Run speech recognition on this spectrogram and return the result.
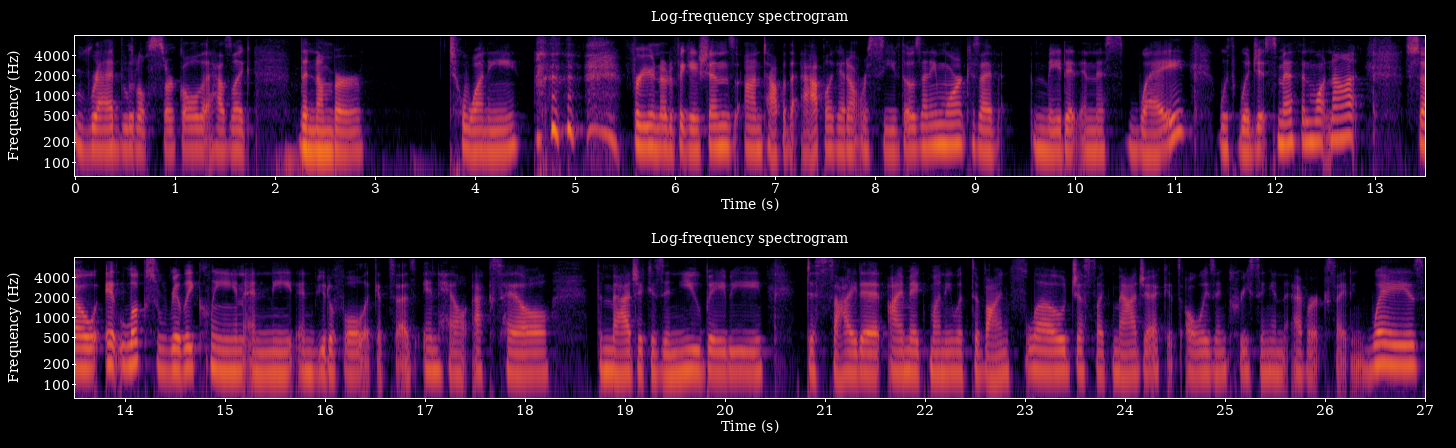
red little circle that has like the number 20 for your notifications on top of the app. Like I don't receive those anymore because I've made it in this way with Widgetsmith and whatnot. So it looks really clean and neat and beautiful. Like it says, inhale, exhale. The magic is in you, baby. Decide it. I make money with divine flow, just like magic. It's always increasing in ever exciting ways.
